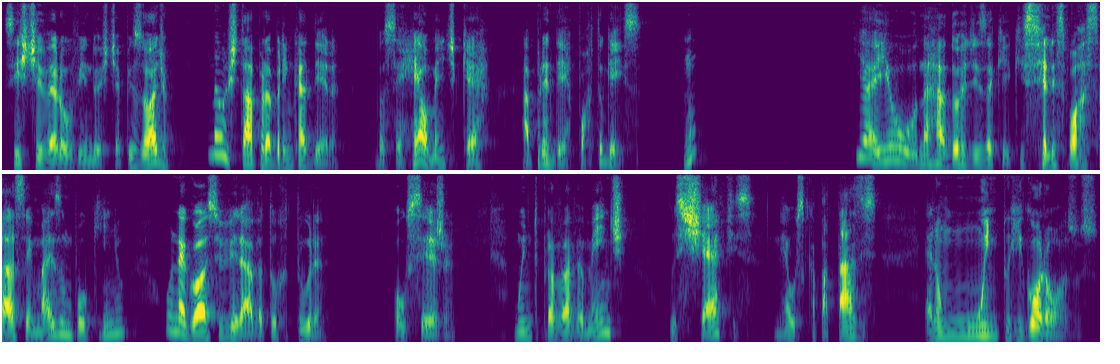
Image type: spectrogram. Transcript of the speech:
se estiver ouvindo este episódio, não está para brincadeira. Você realmente quer aprender português. Hum? E aí o narrador diz aqui que se eles forçassem mais um pouquinho, o negócio virava tortura. Ou seja, muito provavelmente os chefes, né, os capatazes, eram muito rigorosos.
